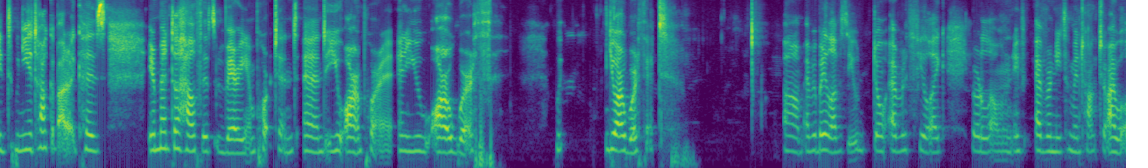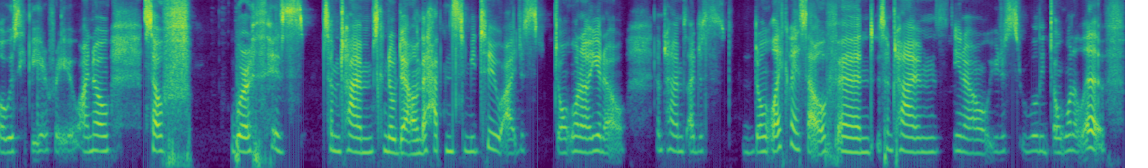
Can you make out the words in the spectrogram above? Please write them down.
it we need to talk about it because your mental health is very important and you are important and you are worth you are worth it. Um, everybody loves you. Don't ever feel like you're alone. If you ever need someone to talk to i will always be here for you. I know self-worth is sometimes can go down. That happens to me too. I just don't want to, you know, sometimes I just don't like myself and sometimes, you know, you just really don't want to live.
